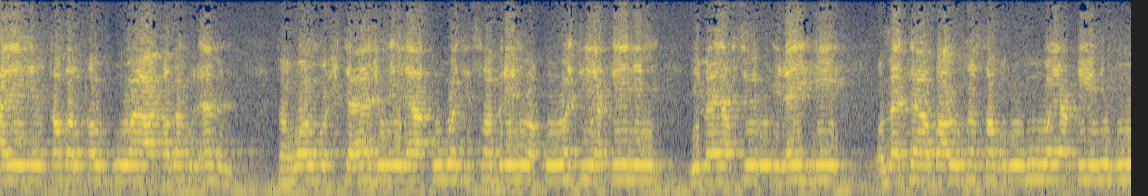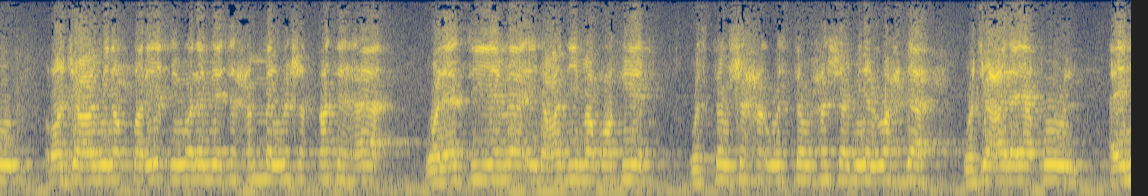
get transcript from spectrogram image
عليه انقضى الخوف وأعقبه الأمن فهو محتاج إلى قوة صبر وقوة يقين بما يصير إليه ومتى ضعف صبره ويقينه رجع من الطريق ولم يتحمل مشقتها ولا سيما إن عدم الرفيق. واستوشح واستوحش من الوحدة وجعل يقول أين,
